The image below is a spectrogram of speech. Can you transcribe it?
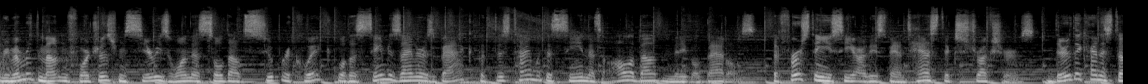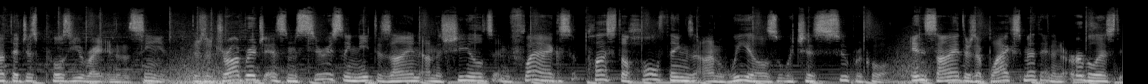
Remember the Mountain Fortress from Series 1 that sold out super quick? Well, the same designer is back, but this time with a scene that's all about medieval battles. The first thing you see are these fantastic structures. They're the kind of stuff that just pulls you right into the scene. There's a drawbridge and some seriously neat design on the shields and flags, plus the whole thing's on wheels, which is super cool. Inside, there's a blacksmith and an herbalist,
